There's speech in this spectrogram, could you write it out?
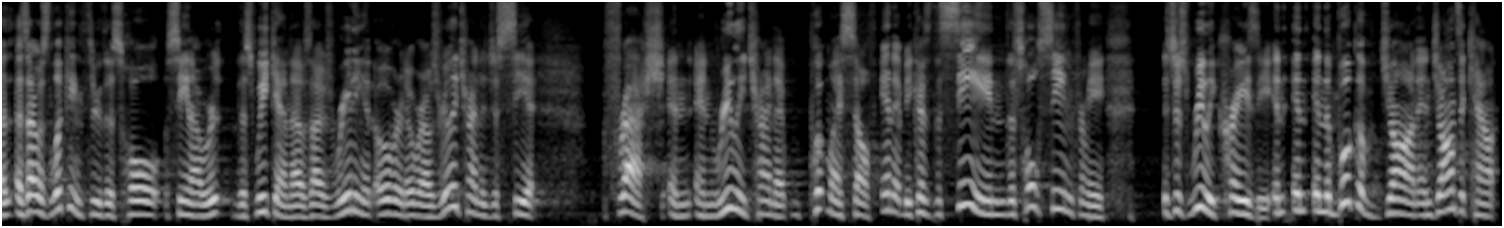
As, as I was looking through this whole scene re- this weekend, as I was reading it over and over, I was really trying to just see it fresh and, and really trying to put myself in it because the scene, this whole scene for me, it's just really crazy. In, in, in, the book of John, in John's account,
